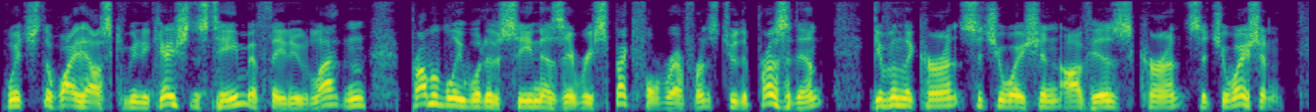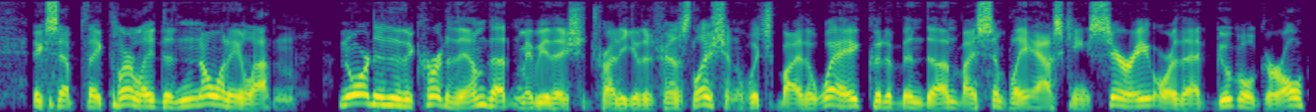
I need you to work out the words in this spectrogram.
which the White House communications team, if they knew Latin, probably would have seen as a respectful reference to the president, given the current situation of his current situation. Except they clearly didn't know any Latin. Nor did it occur to them that maybe they should try to get a translation, which, by the way, could have been done by simply asking Siri or that Google girl,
